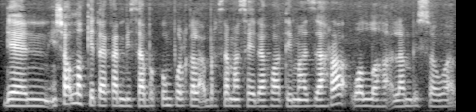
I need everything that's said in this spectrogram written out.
dan insya Allah kita akan bisa berkumpul kelak bersama Sayyidah Fatimah Zahra. Wallahu a'lam bishawab.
